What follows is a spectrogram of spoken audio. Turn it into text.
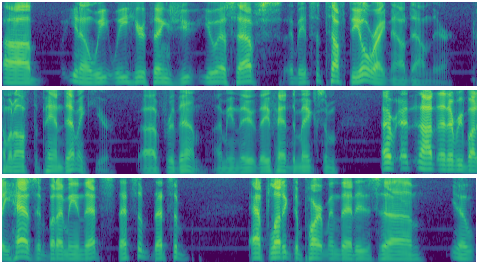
uh, you know, we we hear things. USF's. I mean, it's a tough deal right now down there, coming off the pandemic year uh, for them. I mean, they they've had to make some. Not that everybody hasn't, but I mean, that's that's a that's a athletic department that is, um, you know,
